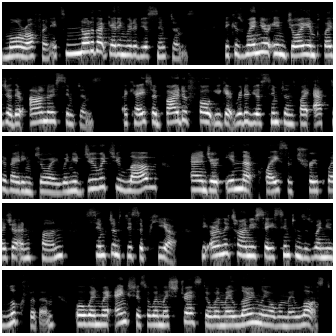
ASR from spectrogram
more often. It's not about getting rid of your symptoms Because when you're in joy and pleasure, there are no symptoms. Okay, so by default, you get rid of your symptoms by activating joy. When you do what you love and you're in that place of true pleasure and fun, symptoms disappear. The only time you see symptoms is when you look for them, or when we're anxious, or when we're stressed, or when we're lonely, or when we're lost.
